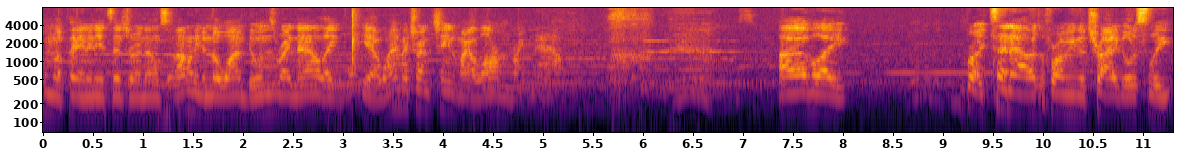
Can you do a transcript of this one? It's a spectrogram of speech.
I'm not paying any attention right now, so I don't even know why I'm doing this right now. Like, yeah, why am I trying to change my alarm right now? I have like 夜で probably 10 hours before I'm even gonna try to go to sleep.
